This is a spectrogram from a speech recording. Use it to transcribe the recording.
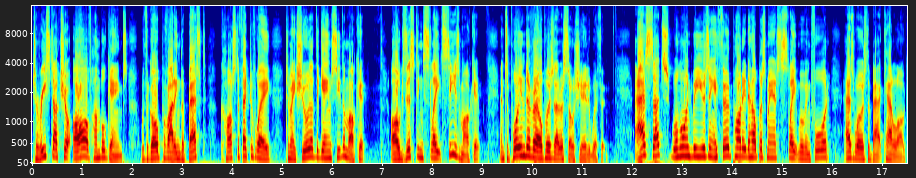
to restructure all of Humble Games with the goal of providing the best, cost effective way to make sure that the games see the market, our existing slate sees market, and supporting developers that are associated with it. As such, we're going to be using a third party to help us manage the slate moving forward, as well as the back catalog.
